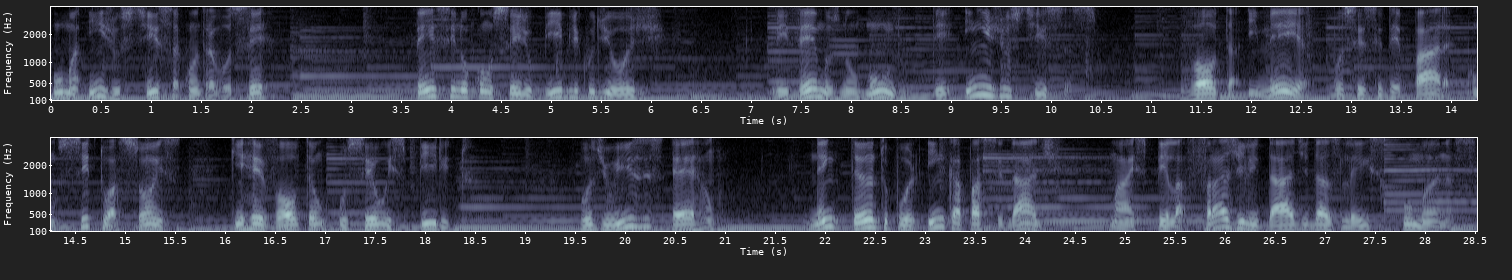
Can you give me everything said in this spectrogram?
uma injustiça contra você? Pense no conselho bíblico de hoje Vivemos num mundo de injustiças. Volta e meia você se depara com situações que revoltam o seu espírito. Os juízes erram, nem tanto por incapacidade, mas pela fragilidade das leis humanas.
